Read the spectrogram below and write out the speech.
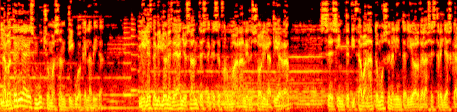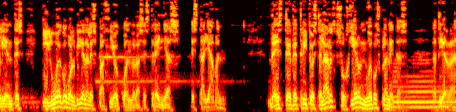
La materia es mucho más antigua que la vida. Miles de millones de años antes de que se formaran el Sol y la Tierra, se sintetizaban átomos en el interior de las estrellas calientes y luego volvían al espacio cuando las estrellas estallaban. De este detrito estelar surgieron nuevos planetas. La Tierra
